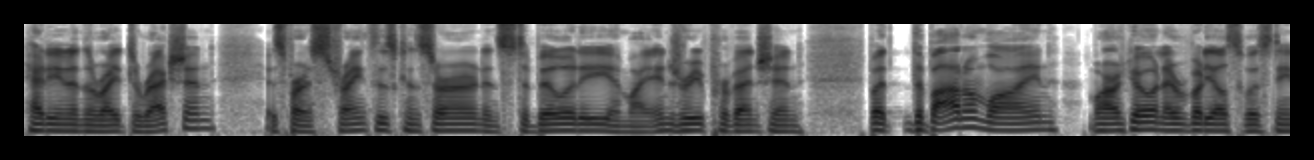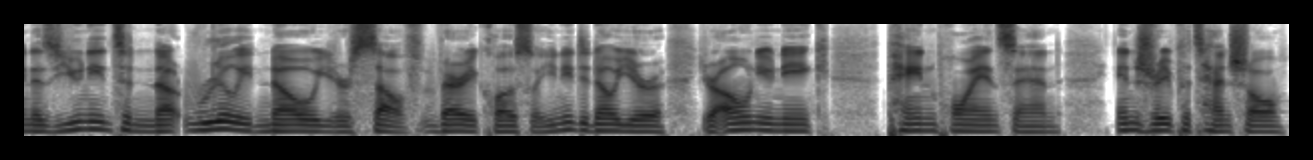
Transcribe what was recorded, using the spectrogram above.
heading in the right direction as far as strength is concerned and stability and my injury prevention. But the bottom line, Marco and everybody else listening, is you need to know, really know yourself very closely. You need to know your your own unique pain points and injury potential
